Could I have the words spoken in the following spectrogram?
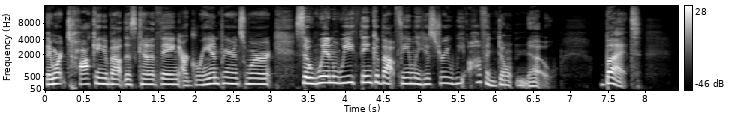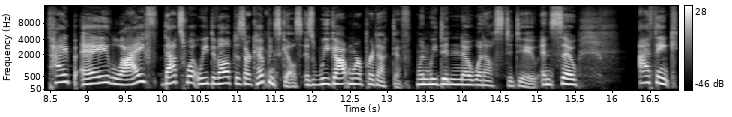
They weren't talking about this kind of thing. Our grandparents weren't. So when we think about family history, we often don't know. But type A life, that's what we developed as our coping skills is we got more productive when we didn't know what else to do. And so I think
